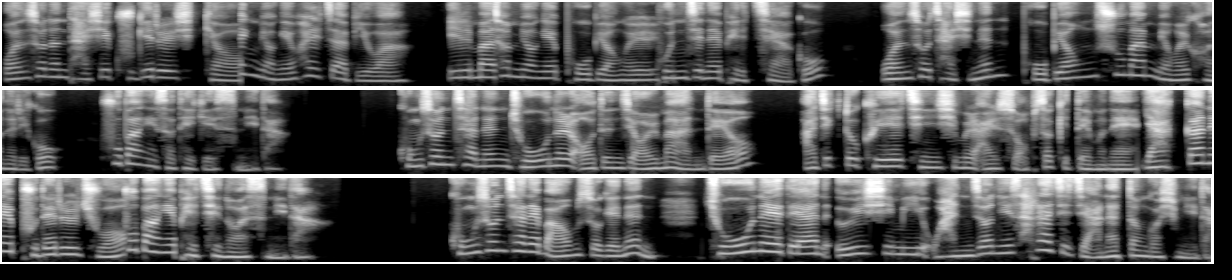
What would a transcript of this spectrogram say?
원소는 다시 구기를 시켜 100명의 활자비와 1만 1000명의 보병을 본진에 배치하고 원소 자신은 보병 수만 명을 거느리고 후방에서 대기했습니다. 공손차는 조언을 얻은 지 얼마 안 되어 아직도 그의 진심을 알 수 없었기 때문에 약간의 부대를 주어 후방에 배치해 놓았습니다. 공손찬의 마음속에는 조언에 대한 의심이 완전히 사라지지 않았던 것입니다.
